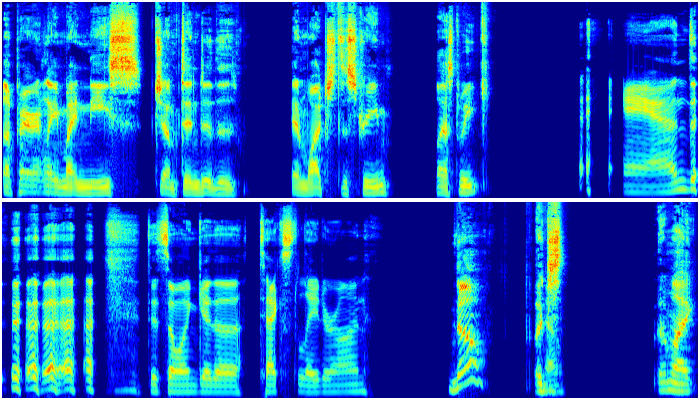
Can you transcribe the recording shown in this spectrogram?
Apparently, my niece jumped into the and watched the stream last week. And did someone get a text later on? No, I No? just I'm like,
